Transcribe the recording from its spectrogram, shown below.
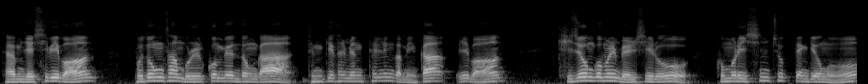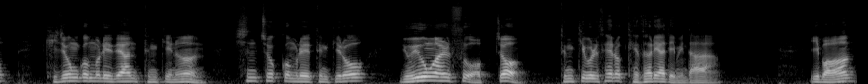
자 그럼 이제 12번 부동산 물권 변동과 등기 설명 틀린 겁니까? 1번 기존 건물 멸실 후 건물이 신축된 경우 기존 건물에 대한 등기는 신축 건물의 등기로 유용할 수 없죠. 등기부를 새로 개설해야 됩니다. 2번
